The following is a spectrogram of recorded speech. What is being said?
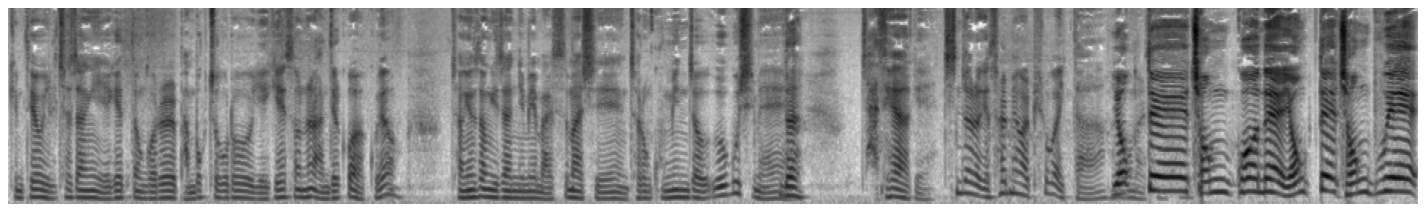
김태효 1차장이 얘기했던 거를 반복적으로 얘기해서는 안 될 것 같고요. 장윤선 기자님이 말씀하신 저런 국민적 의구심에 네. 자세하게 친절하게 설명할 필요가 있다. 역대 정권의 역대 정부의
